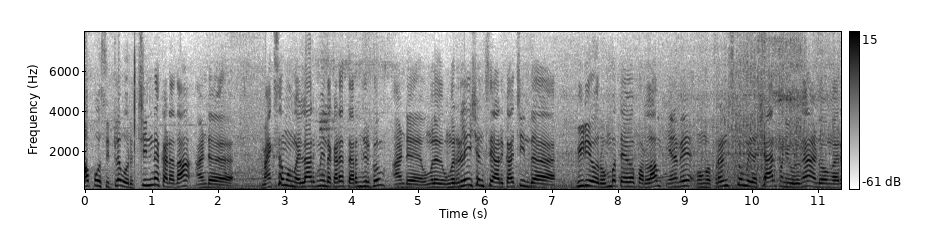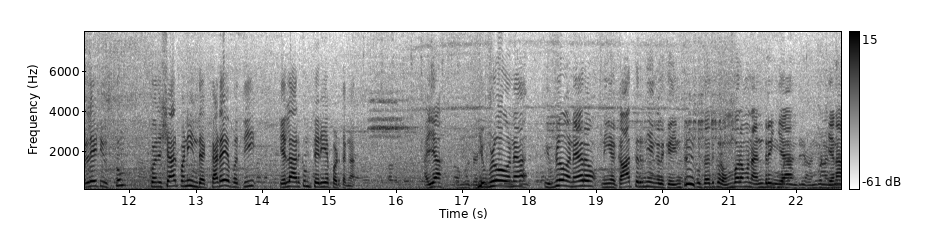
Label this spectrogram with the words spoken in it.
ஆப்போசிட்டில் ஒரு சின்ன கடை தான். அண்டு மேக்ஸிமம் உங்கள் எல்லாருக்குமே இந்த கடை தெரிஞ்சிருக்கும். அண்டு உங்களுக்கு உங்கள் ரிலேஷன்ஸ் யாருக்காச்சும் இந்த வீடியோ ரொம்ப தேவைப்படலாம். எனவே உங்கள் ஃப்ரெண்ட்ஸ்க்கும் இதை ஷேர் பண்ணி விடுங்க அண்டு உங்கள் ரிலேட்டிவ்ஸ்க்கும் கொஞ்சம் ஷேர் பண்ணி இந்த கடையை பற்றி எல்லாருக்கும் தெரியப்படுத்துங்க. ஐயா இவ்வளோ நே இவ்வளோ நேரம் நீங்கள் காத்திருந்து எங்களுக்கு இன்டர்வியூ கொடுத்ததுக்கு ரொம்ப ரொம்ப நன்றிங்க. ஏன்னா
